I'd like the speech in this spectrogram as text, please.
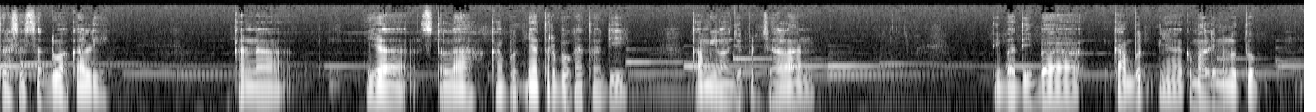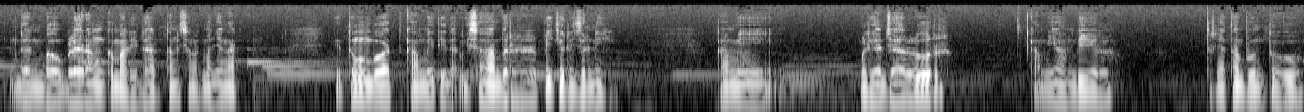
tersesat dua kali karena Ya, setelah kabutnya terbuka tadi, kami lanjut berjalan. Tiba-tiba kabutnya kembali menutup dan bau belerang kembali datang sangat menyengat. Itu membuat kami tidak bisa berpikir jernih. Kami melihat jalur, kami ambil. Ternyata buntu.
